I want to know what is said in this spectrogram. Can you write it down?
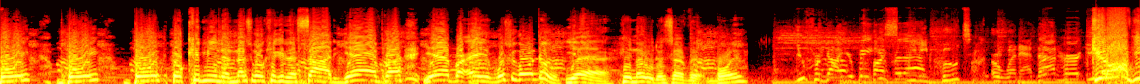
boy, boy, boy. Don't kick me in the nuts. Gonna kick it in the side. Yeah, bro. Yeah, bro. Hey, what you gonna do? Yeah, he know you deserve it, boy. You forgot your speedy boots or whatever. That hurt Get off me!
